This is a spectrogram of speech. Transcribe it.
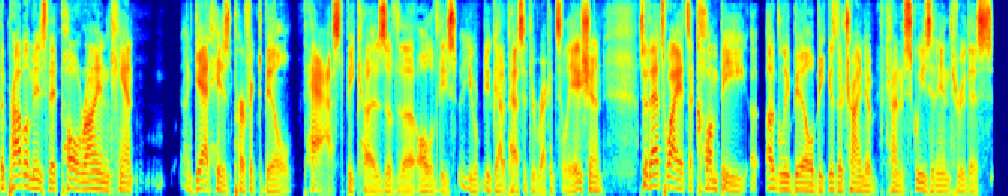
the problem is that Paul Ryan can't get his perfect bill passed because of the all of these you you've got to pass it through reconciliation. So that's why it's a clumpy uh, ugly bill because they're trying to kind of squeeze it in through this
